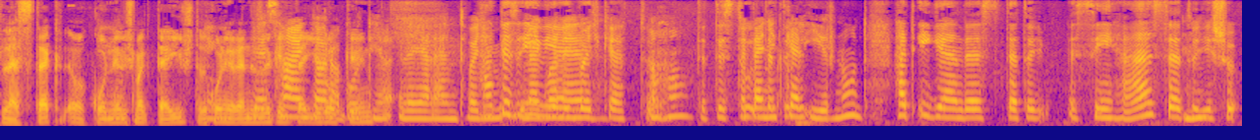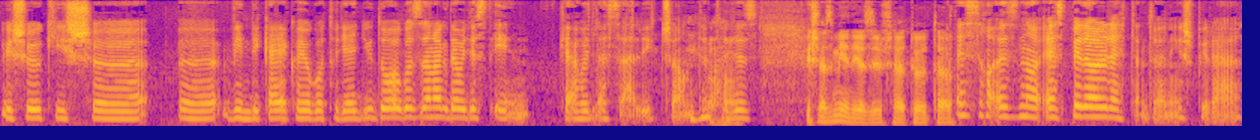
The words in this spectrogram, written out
lesztek, a Kornél is, meg te is, tehát Kornél rendezőként, te íróként. jelent? Vagy hát ez évi egy vagy kettő. Aha. Tehát, ezt, tehát ennyit tehát, kell írnod? Hát igen, de ez, tehát, hogy ez színház, tehát, mm. hogy és, és ők is ö, ö, vindikálják a jogot, hogy együtt dolgozzanak, de hogy ezt én kell, hogy leszállítsam. Tehát, hogy ez, és ez milyen érzéssel tölt el? Ez, ez, na, ez például rettentően inspirál.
